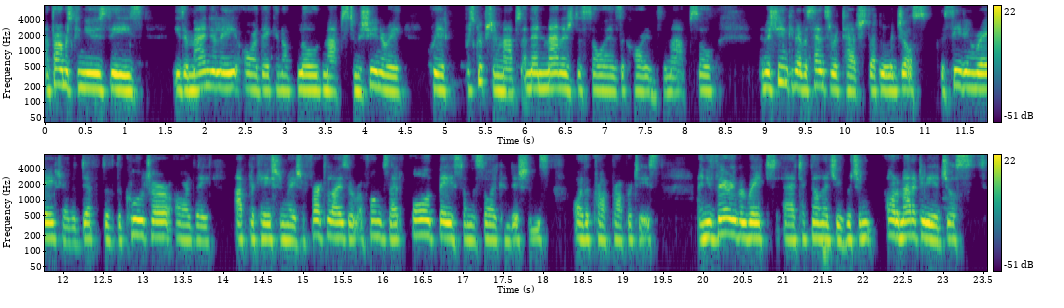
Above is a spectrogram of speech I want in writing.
And farmers can use these either manually or they can upload maps to machinery, create prescription maps, and then manage the soils according to the map. So a machine can have a sensor attached that will adjust the seeding rate or the depth of the coulter or the application rate of fertilizer or fungicide, all based on the soil conditions or the crop properties. And you variable rate uh, technology, which automatically adjusts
